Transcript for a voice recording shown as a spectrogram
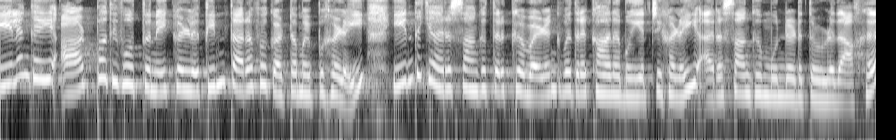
இலங்கை ஆட்பதிவு திணைக்களத்தின் தரவு கட்டமைப்புகளை இந்திய அரசாங்கத்திற்கு வழங்குவதற்கான முயற்சிகளை அரசாங்கம் முன்னெடுத்துள்ளதாக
